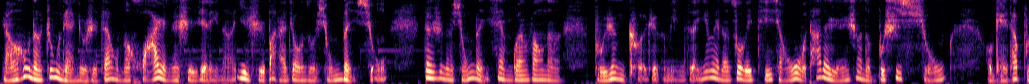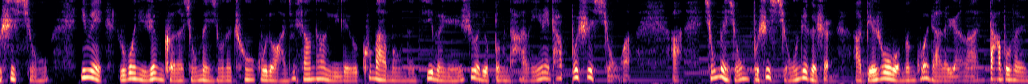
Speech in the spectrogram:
然后呢，重点就是在我们华人的世界里呢，一直把它叫做熊本熊，但是呢，熊本县官方呢不认可这个名字，因为呢，作为吉祥物，它的人设呢不是熊。OK，它不是熊，因为如果你认可了熊本熊的称呼的话，就相当于这个库玛蒙的基本人设就崩塌了，因为它不是熊啊，啊，熊本熊不是熊这个事儿啊，别说我们国家的人了，大部分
